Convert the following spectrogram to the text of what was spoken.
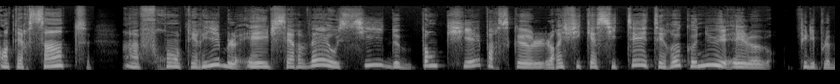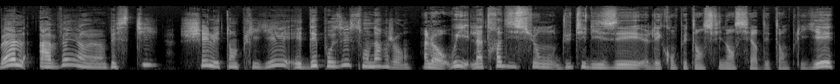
en Terre Sainte, un front terrible et ils servaient aussi de banquiers parce que leur efficacité était reconnue et le, Philippe le Bel avait investi chez les Templiers et déposer son argent. Alors oui, la tradition d'utiliser les compétences financières des Templiers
